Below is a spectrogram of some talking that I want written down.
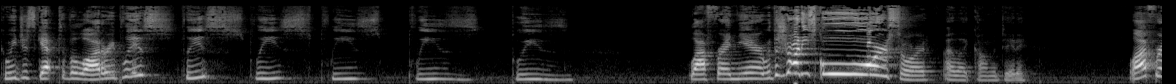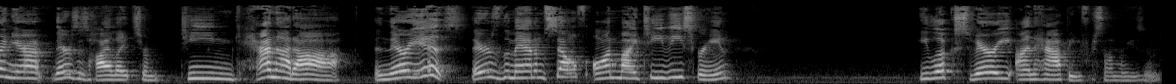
can we just get to the lottery, please? Please, please, please, please, please. Lafreniere with a shoddy score! Sorry, I like commentating. Lafreniere, there's his highlights from Team Canada. And there he is. There's the man himself on my TV screen. He looks very unhappy for some reason.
